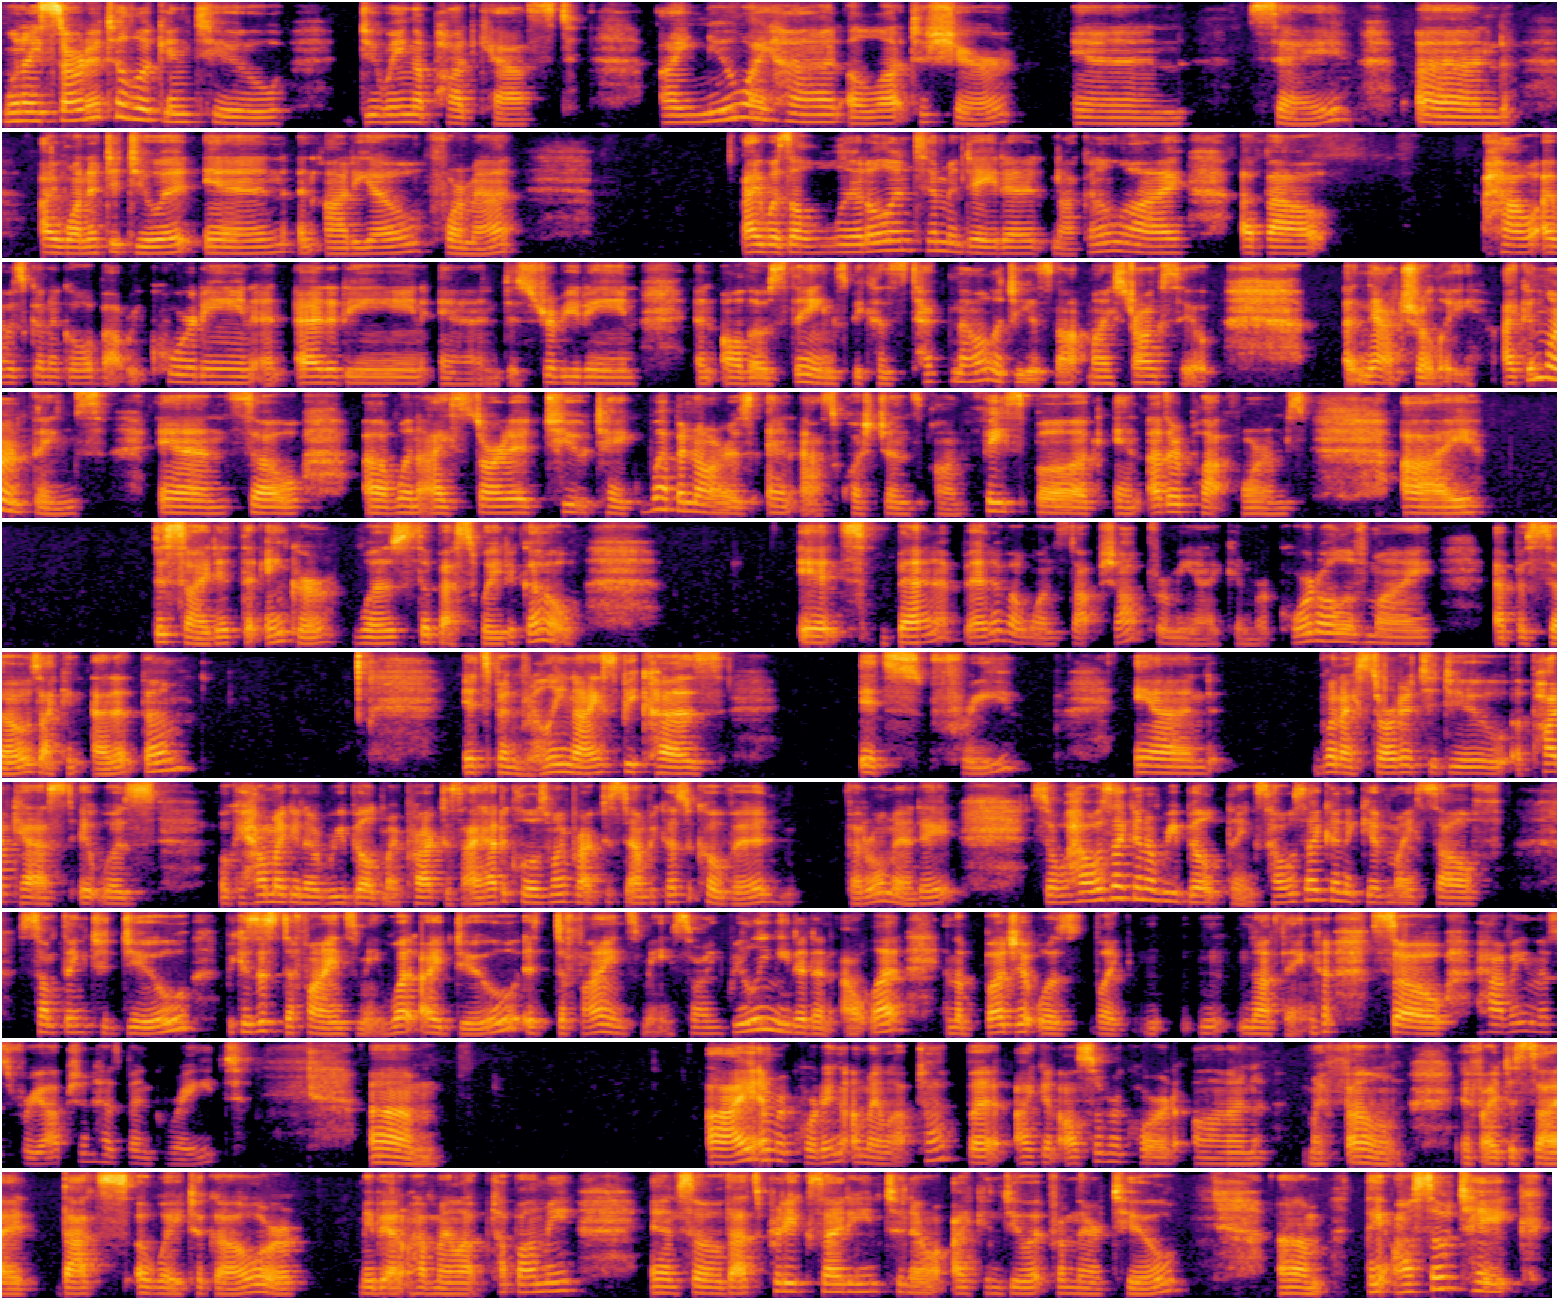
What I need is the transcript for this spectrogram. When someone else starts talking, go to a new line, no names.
When I started to look into doing a podcast, I knew I had a lot to share and say, and I wanted to do it in an audio format. I was a little intimidated, not going to lie, about how I was going to go about recording and editing and distributing and all those things because technology is not my strong suit. Uh, naturally, I can learn things. And so uh, when I started to take webinars and ask questions on Facebook and other platforms, I decided that Anchor was the best way to go it's been a bit of a one stop shop for me. I can record all of my episodes, I can edit them. It's been really nice because it's free. And when I started to do a podcast, it was okay, how am I going to rebuild my practice? I had to close my practice down because of COVID, federal mandate. So, how was I going to rebuild things? How was I going to give myself something to do because this defines me. What I do, it defines me. So I really needed an outlet, and the budget was like n- nothing. So having this free option has been great. Um, I am recording on my laptop, but I can also record on my phone if I decide that's a way to go, or maybe I don't have my laptop on me. And so that's pretty exciting to know I can do it from there too. Um, they also take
